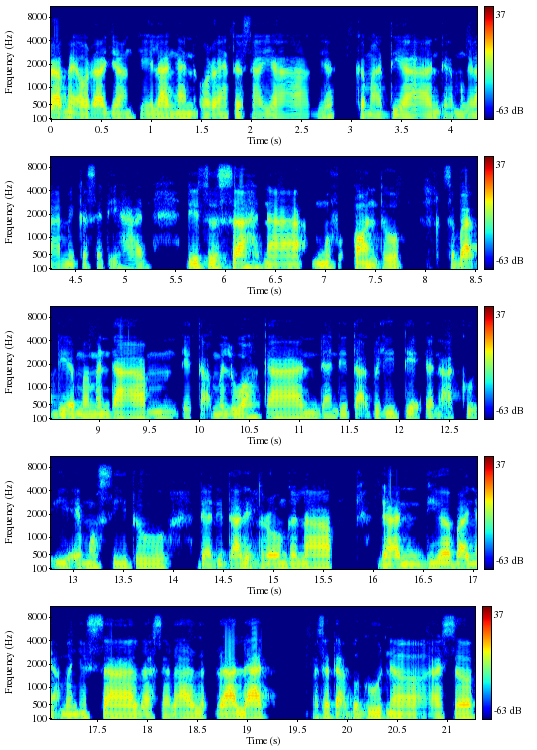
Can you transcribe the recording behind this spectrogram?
ramai orang yang kehilangan orang yang tersayang, ya, kematian dan mengalami kesedihan. Dia susah nak move on tu sebab dia memendam, dia tak meluahkan dan dia tak belidik dan akui emosi tu dan ditarik terowong gelap dan dia banyak menyesal, rasa ralat, rasa tak berguna, rasa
